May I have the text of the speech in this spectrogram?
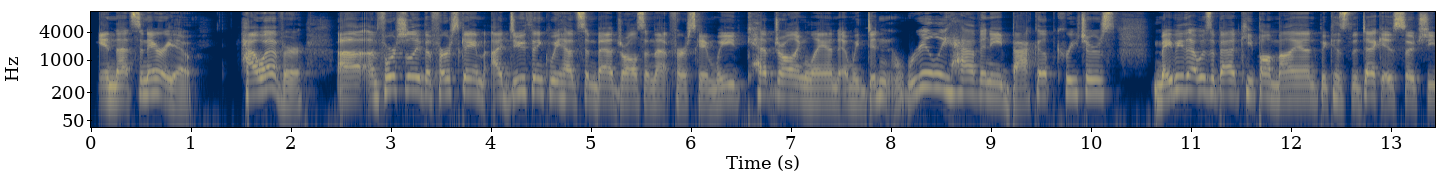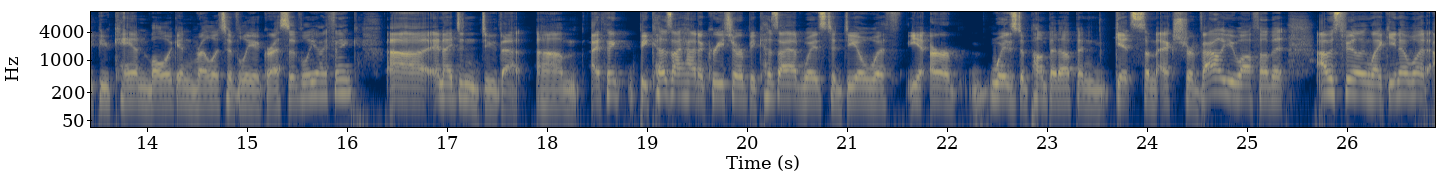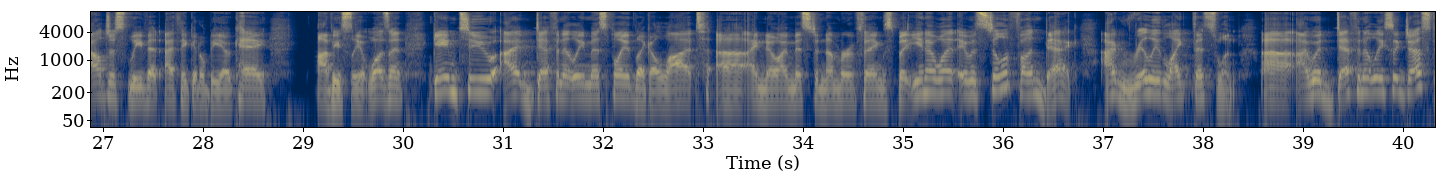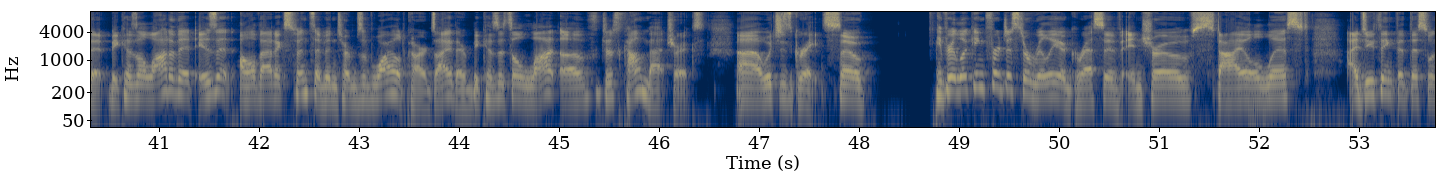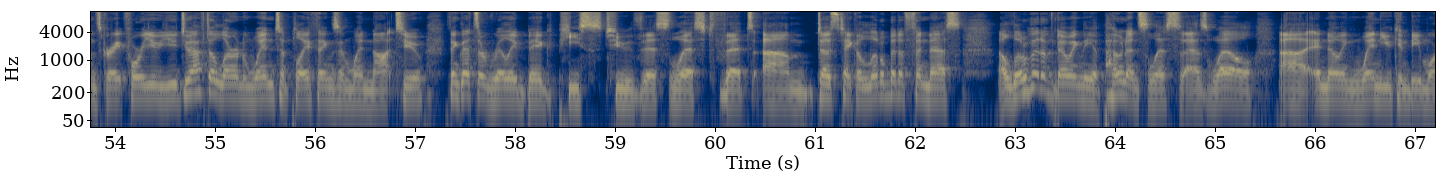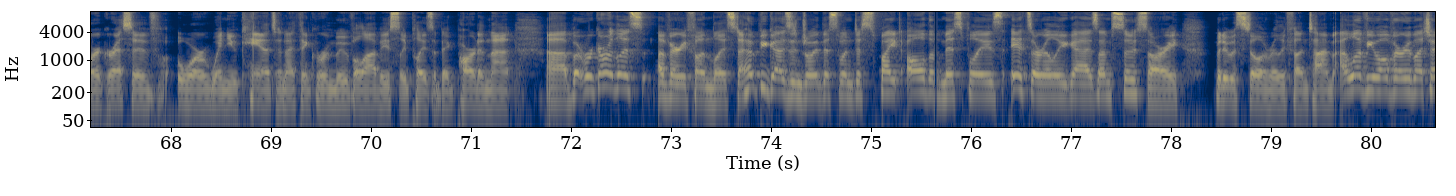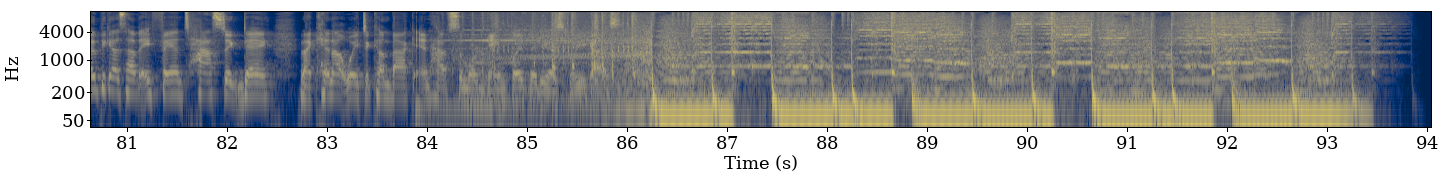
in that scenario. However, uh, unfortunately, the first game, I do think we had some bad draws in that first game. We kept drawing land and we didn't really have any backup creatures. Maybe that was a bad keep on my end because the deck is so cheap you can mulligan relatively aggressively, I think. Uh, and I didn't do that. Um, I think because I had a creature, because I had ways to deal with, or ways to pump it up and get some extra value off of it, I was feeling like, you know what, I'll just leave it. I think it'll be okay. Obviously, it wasn't. Game two, I definitely misplayed like a lot. Uh, I know I missed a number of things, but you know what? It was still a fun deck. I really like this one. Uh, I would definitely suggest it because a lot of it isn't all that expensive in terms of wild cards either, because it's a lot of just combat tricks, uh, which is great. So if you're looking for just a really aggressive intro style list, I do think that this one's great for you. You do have to learn when to play things and when not to. I think that's a really big piece to this list that um, does take a little bit of finesse, a little bit of knowing the opponent's lists as well, uh, and knowing when you can be more aggressive or when you can't. And I think removal obviously plays a big part in that. Uh, but regardless, a very fun list. I hope you guys enjoyed this one despite all the misplays. It's early, guys. I'm so sorry, but it was still a really fun time. I love you all very much. I hope you guys have a fantastic day and I cannot wait to come back and have some more gameplay videos for you guys.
